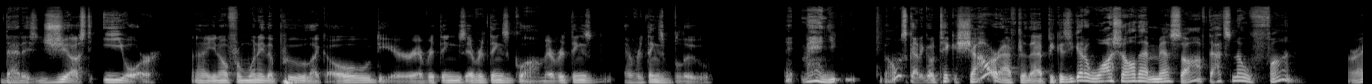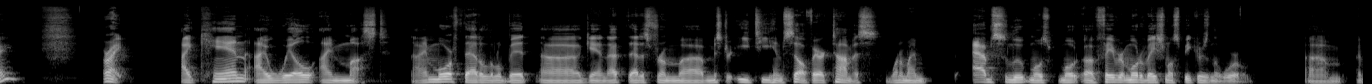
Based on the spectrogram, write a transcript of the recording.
that is just Eeyore, uh, you know, from Winnie the Pooh. Like, oh dear, everything's everything's glum, everything's everything's blue. Man, you, you almost got to go take a shower after that because you got to wash all that mess off. That's no fun. All right, all right. I can, I will, I must. I morphed that a little bit. Uh, again, that that is from uh, Mr. E. T. himself, Eric Thomas, one of my absolute most mo- uh, favorite motivational speakers in the world. Um, I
